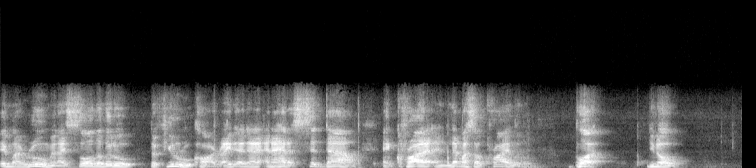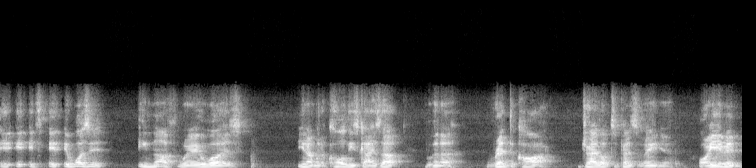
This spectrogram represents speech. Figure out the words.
in my room and I saw the little the funeral card, right? And I, and I had to sit down and cry and let myself cry a little. But you know, it, it, it wasn't enough where it was, you know, I'm going to call these guys up. We're going to rent the car, drive up to Pennsylvania, or even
